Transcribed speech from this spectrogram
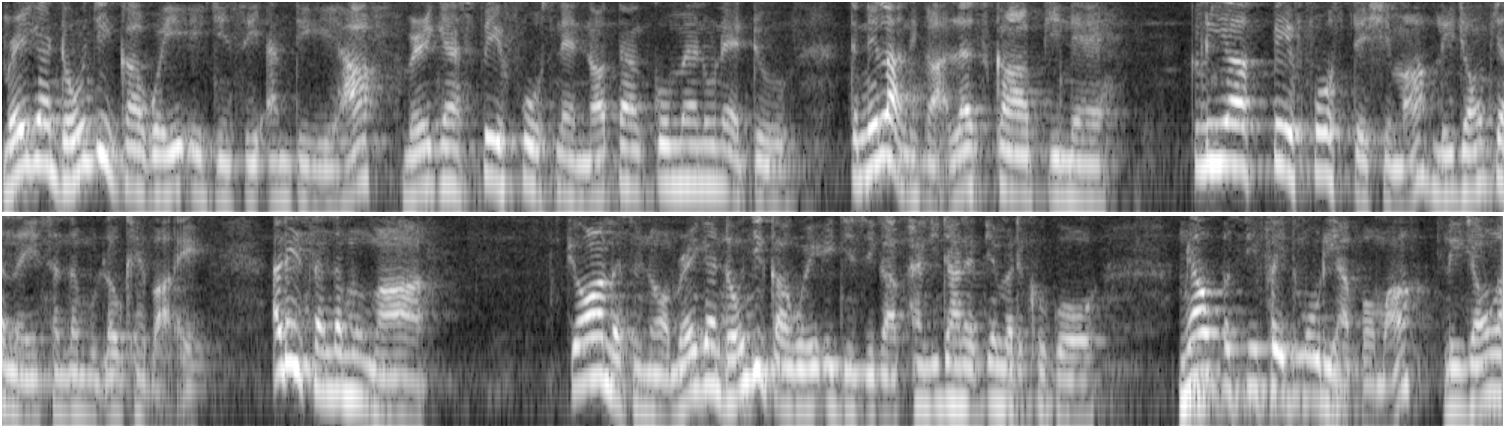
American ဒုံးကျည်ကာကွယ်ရေး agency MDA ဟာ American Space Force နဲ့ Northern Command တို့နဲ့အတူတနင်္လာနေ့က Alaska ပြည်နယ် Clear Space Force Station မှာလေကြောင်းပြန်လည်ရေးစမ်းသပ်မှုလုပ်ခဲ့ပါတယ်။အဲ့ဒီစမ်းသပ်မှုမှာပြောရမယ်ဆိုရင်တော့ American ဒုံးကျည်ကာကွယ်ရေး agency ကဖန်တီးထားတဲ့ပြစ်မှတ်တစ်ခုကို မြောက်ပစိဖိတ်သမုဒ္ဒရာပေါ်မှာလေကြောင်းက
